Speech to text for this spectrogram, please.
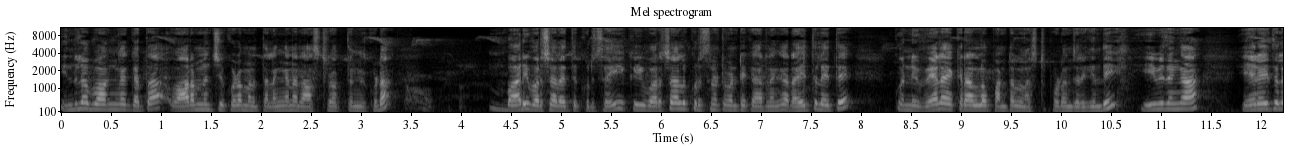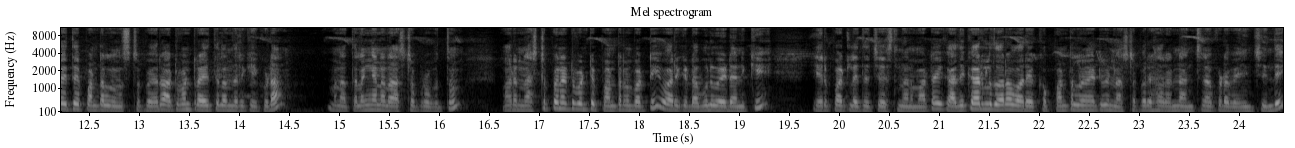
ఇందులో భాగంగా గత వారం నుంచి కూడా మన తెలంగాణ రాష్ట్ర వ్యాప్తంగా కూడా భారీ వర్షాలు అయితే కురిశాయి. ఇక ఈ వర్షాలు కురిసినటువంటి కారణంగా రైతులైతే కొన్ని వేల ఎకరాల్లో పంటలు నష్టపోవడం జరిగింది. ఈ విధంగా ఏ రైతులైతే పంటలు నష్టపోయారో అటువంటి రైతులందరికీ కూడా మన తెలంగాణ రాష్ట్ర ప్రభుత్వం వారు నష్టపోయినటువంటి పంటను బట్టి వారికి డబ్బులు వేయడానికి ఏర్పాట్లు అయితే చేస్తుందన్నమాట. ఇక అధికారుల ద్వారా వారి యొక్క పంటలు అనేటివి నష్టపరిహారాన్ని అంచనా కూడా వేయించింది.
